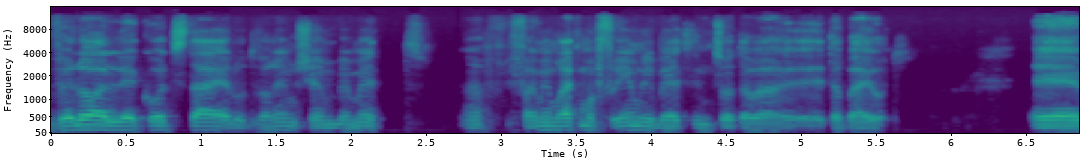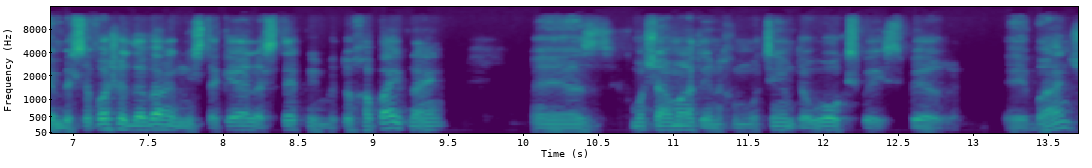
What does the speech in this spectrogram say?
ולא על code style או דברים שהם באמת לפעמים רק מפריעים לי בעצם למצוא את הבעיות. אה, בסופו של דבר אם נסתכל על ה step ים בתוך ה pipeline אה, אז כמו שאמרתי אנחנו מוצאים את ה-workspace פר branch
